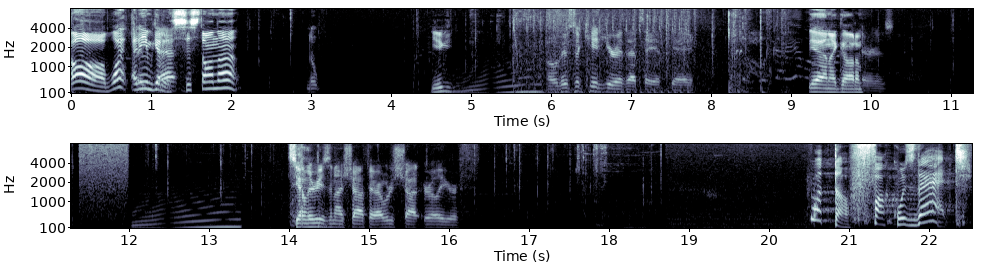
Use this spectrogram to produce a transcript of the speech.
Oh, what? I didn't even get an assist on that? Nope. You. Oh, there's a kid here that's AFK. Yeah, and I got him. There it is. It's the only reason I shot there. I would have shot earlier if... What the fuck was that?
